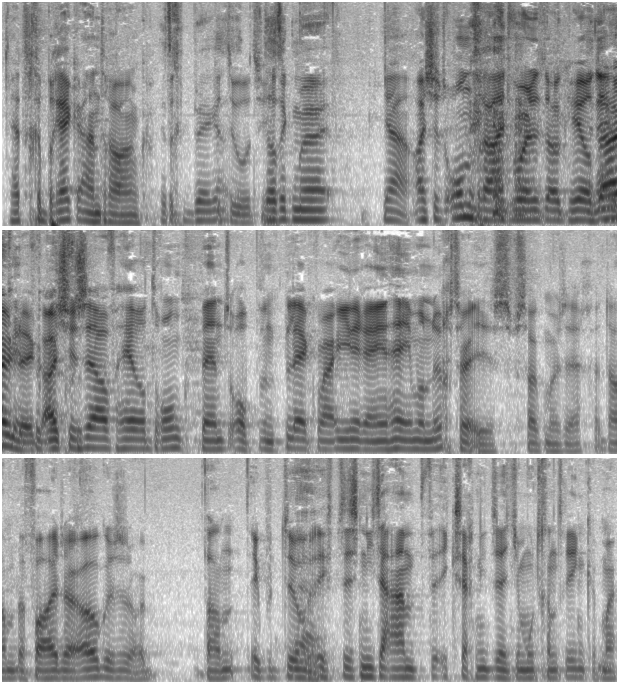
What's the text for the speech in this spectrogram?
Het gebrek aan drank. Het gebrek, hij. dat ik me... Ja, als je het omdraait, wordt het ook heel duidelijk. Als je zelf heel dronken bent op een plek waar iedereen helemaal nuchter is, zou ik maar zeggen, dan beval je er ook een soort van. Ik bedoel, Ja. het is niet aan. Ik zeg niet dat je moet gaan drinken, maar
